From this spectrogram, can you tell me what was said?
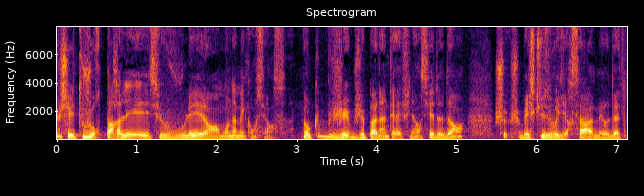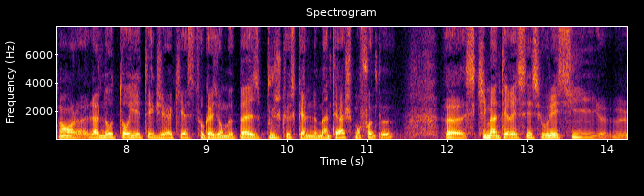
J'ai toujours parlé, si vous voulez, en mon âme et conscience. Donc, j'ai j'ai pas d'intérêt financier dedans. Je, m'excuse de vous dire ça, mais honnêtement, la, notoriété que j'ai acquise à cette occasion me pèse plus que ce qu'elle ne m'intéresse. Je m'en fous un peu. Euh, ce qui m'intéressait, si vous voulez, si euh,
